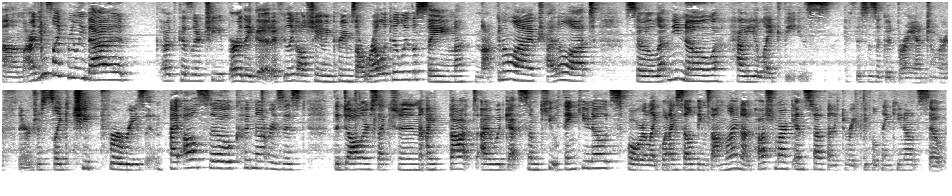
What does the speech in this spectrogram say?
um, are these like really bad Uh, because they're cheap or are they good? I feel like all shaving creams are relatively the same. Not gonna lie, I've tried a lot. So let me know how you like these. If this is a good brand or if they're just like cheap for a reason. I also could not resist the dollar section. I thought I would get some cute thank you notes for like when I sell things online on Poshmark and stuff. I like to write people thank you notes. So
